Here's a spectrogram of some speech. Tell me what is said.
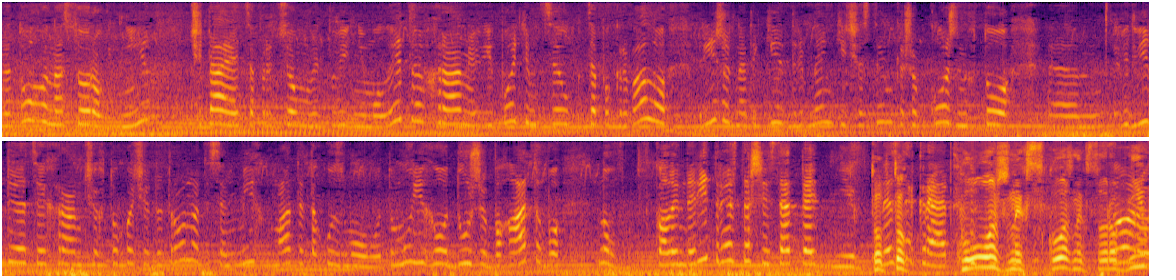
святого на 40 днів. Читається при цьому відповідні молитви в храмі, і потім це, це покривало ріжуть на такі дрібненькі частинки, щоб кожен, хто ем, відвідує цей храм чи хто хоче дотронутися, міг мати таку змогу. Тому його дуже багато, бо ну в календарі 365 днів. Тобто Не секрет. Кожних з кожних 40 40 днів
